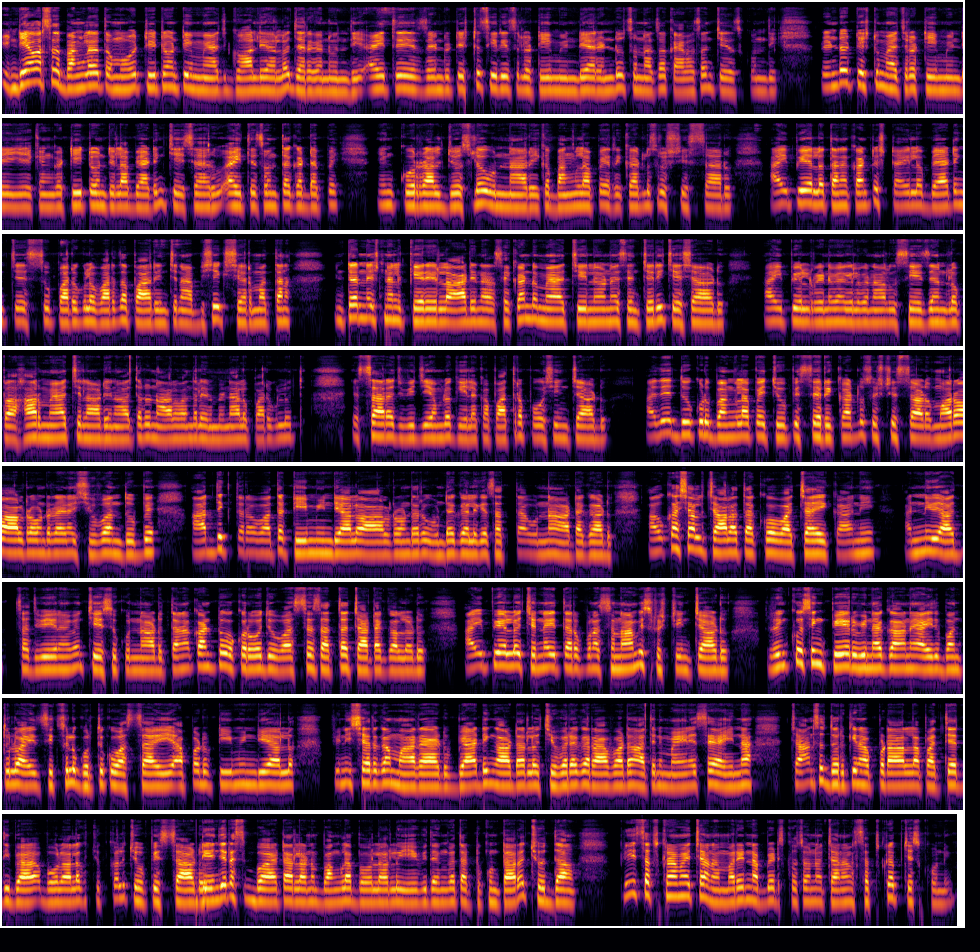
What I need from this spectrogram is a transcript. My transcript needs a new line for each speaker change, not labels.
India versus బంగ్లాదేశ్తో మూడు tea twenty match గ్వాలియర్లో జరగనుంది. అయితే రెండు టెస్టు సిరీస్లో టీమిండియా రెండు సున్నాతో కైవసం చేసుకుంది. రెండో టెస్టు మ్యాచ్లో టీమిండియా ఏకంగా టీ ట్వంటీలా బ్యాటింగ్ చేశారు. అయితే సొంత గడ్డపై కుర్రాల్ జోస్లో ఉన్నారు. ఇక బంగ్లాపై రికార్డులు సృష్టిస్తారు. ఐపీఎల్లో తనకంటూ స్టైల్లో బ్యాటింగ్ చేస్తూ పరుగుల వరద పారించిన అభిషేక్ శర్మ తన ఇంటర్నేషనల్ కెరీర్లో ఆడిన సెకండ్ మ్యాచ్లోనే సెంచరీ చేశాడు. ఐపీఎల్ రెండు వేల ఇరవై నాలుగు సీజన్లో పదహారు మ్యాచ్లు ఆడిన అతడు నాలుగు వందల ఎనభై నాలుగు పరుగులు ఎస్ఆర్హెచ్ విజయంలో కీలక పాత్ర పోషించాడు. అదే దూకుడు బంగ్లాపై చూపిస్తే రికార్డులు సృష్టిస్తాడు. మరో ఆల్రౌండర్ అయిన శివన్ దుబ్బే హార్దిక్ తర్వాత టీమిండియాలో ఆల్రౌండర్ ఉండగలిగే సత్తా ఉన్న ఆటగాడు. అవకాశాలు చాలా తక్కువ వచ్చాయి కానీ అన్ని సద్వినియోగం చేసుకున్నాడు. తనకంటూ ఒకరోజు వస్తే సత్తా చాటగలడు. ఐపీఎల్లో చెన్నై తరపున సునామీ సృష్టించాడు. రింకు సింగ్ పేరు వినగానే ఐదు బంతులు ఐదు సిక్స్లు గుర్తుకు వస్తాయి. అప్పుడు టీమిండియాలో ఫినిషర్గా మారాడు. బ్యాటింగ్ ఆర్డర్లో చివరిగా రావడం అతని మైనసే అయినా ఛాన్స్ దొరికినప్పుడల్లా ప్రత్యర్థి బ్యా బౌలర్లకు చుక్కలు చూపిస్తాడు. డేంజరస్ బ్యాటర్లను బంగ్లా బౌలర్లు ఏ విధంగా తట్టుకుంటారో చూద్దాం. Please subscribe my channel. మరిన్ని అప్డేట్స్ కోసం నా ఛానల్ సబ్స్క్రైబ్ చేసుకోండి.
